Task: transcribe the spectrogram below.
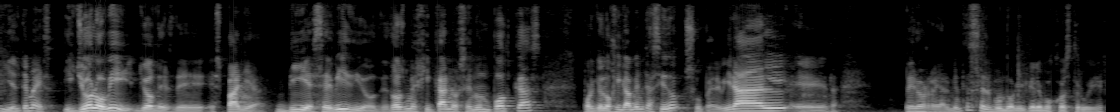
y el tema es, y yo lo vi, yo desde España vi ese vídeo de dos mexicanos en un podcast, porque lógicamente ha sido súper viral, eh, pero realmente es el mundo que queremos construir.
